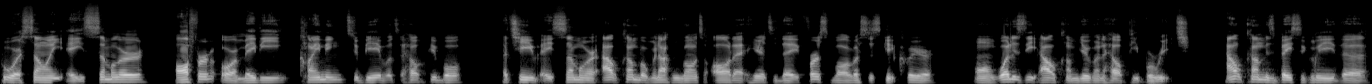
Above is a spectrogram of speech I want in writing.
who are selling a similar offer or maybe claiming to be able to help people achieve a similar outcome. But we're not going to go into all that here today. First of all, let's just get clear on what is the outcome you're going to help people reach. Outcome is basically the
